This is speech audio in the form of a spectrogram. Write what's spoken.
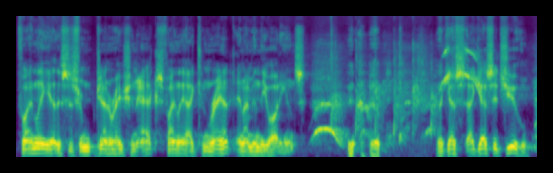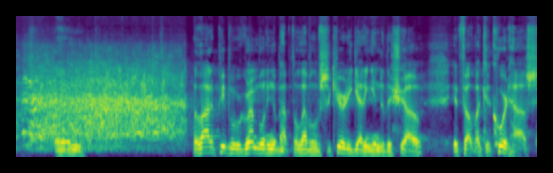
finally, uh, this is from Generation X. Finally, I can rant, and I'm in the audience. I guess, I guess it's you. Um, a lot of people were grumbling about the level of security getting into the show. It felt like a courthouse.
